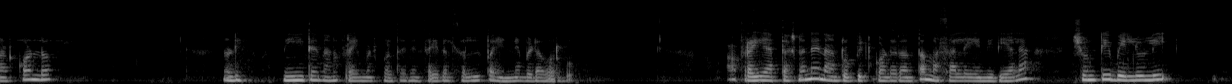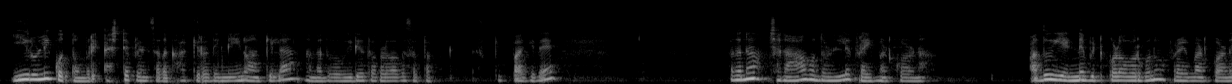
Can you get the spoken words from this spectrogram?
ಮಾಡಿಕೊಂಡು, ನೋಡಿ, ನೀಟಾಗಿ ನಾನು ಫ್ರೈ ಮಾಡ್ಕೊಳ್ತಾ ಇದ್ದೀನಿ. ಸೈಡಲ್ಲಿ ಸ್ವಲ್ಪ ಎಣ್ಣೆ ಬಿಡೋವರೆಗೂ. ಫ್ರೈ ಆದ ತಕ್ಷಣವೇ ನಾನು ರುಬ್ಬಿಟ್ಕೊಂಡಿರೋಂಥ ಮಸಾಲೆ ಏನಿದೆಯಲ್ಲ, ಶುಂಠಿ, ಬೆಳ್ಳುಳ್ಳಿ, ಈರುಳ್ಳಿ, ಕೊತ್ತಂಬರಿ. ಅಷ್ಟೇ ಫ್ರೆಂಡ್ಸ್ ಅದಕ್ಕೆ ಹಾಕಿರೋದು ಇನ್ನೇನು ಹಾಕಿಲ್ಲ. ನಾನು ಅದು ವೀಡಿಯೋ ತೊಗೊಳ್ಳುವಾಗ ಸ್ವಲ್ಪ ಸ್ಕಿಪ್ ಆಗಿದೆ ಅದನ್ನು ಚೆನ್ನಾಗಿ ಒಂದೊಳ್ಳೆ ಫ್ರೈ ಮಾಡ್ಕೊಳ್ಳೋಣ. ಅದು ಎಣ್ಣೆ ಬಿಟ್ಕೊಳ್ಳೋವರೆಗೂ ಫ್ರೈ ಮಾಡ್ಕೊಳ್ಳೋಣ.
